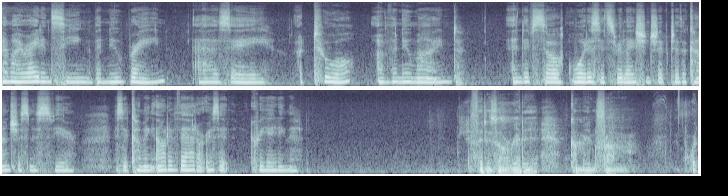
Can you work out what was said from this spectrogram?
Am I right in seeing the new brain as a, a tool of the new mind? And if so, what is its relationship to the consciousness sphere? Is it coming out of that or is it creating that? If it is already coming from what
